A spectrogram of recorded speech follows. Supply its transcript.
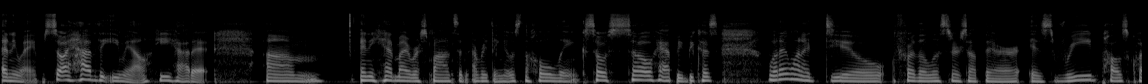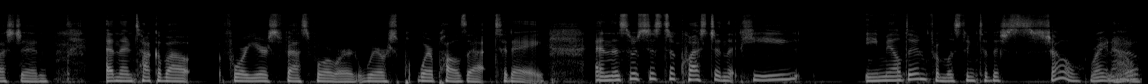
anyway, so I have the email. He had it. Um, and he had my response and everything. It was the whole link. So, so happy because what I want to do for the listeners out there is read Paul's question and then talk about four years fast forward where where Paul's at today. And this was just a question that he emailed in from listening to this show right now.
